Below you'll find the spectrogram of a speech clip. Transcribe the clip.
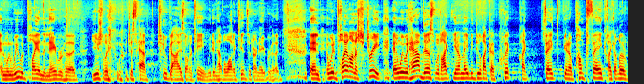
And when we would play in the neighborhood, usually we would just have two guys on a team. We didn't have a lot of kids in our neighborhood. And, and we'd play on a street, and we would have this, would like, you know, maybe do like a quick, like, fake, you know, pump fake, like a little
